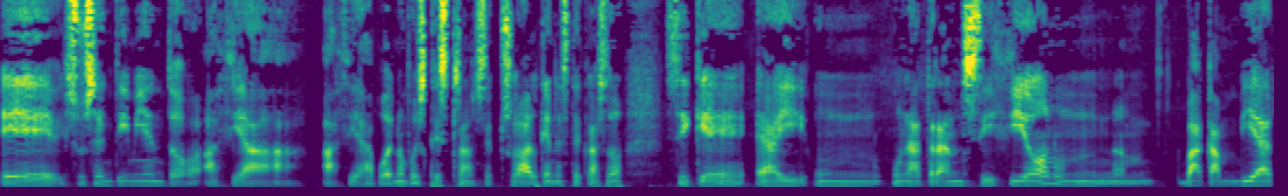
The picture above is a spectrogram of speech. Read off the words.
Eh, su sentimiento hacia, hacia, bueno, pues que es transexual, que en este caso sí que hay un- una transición, un- va a cambiar,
